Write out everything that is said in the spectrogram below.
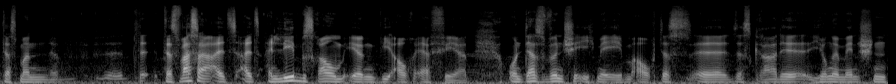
dass man das Wasser als, als ein Lebensraum irgendwie auch erfährt. Und das wünsche ich mir eben auch, dass, äh, dass gerade junge Menschen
